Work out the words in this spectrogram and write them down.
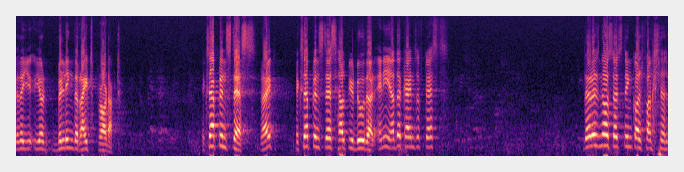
whether you're building the right product. Acceptance tests, right? Acceptance tests help you do that. Any other kinds of tests? There is no such thing called functional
